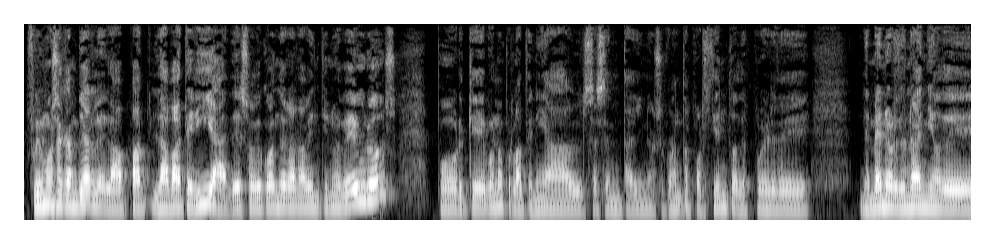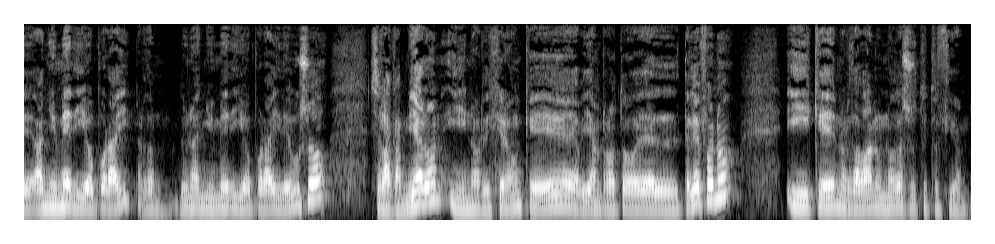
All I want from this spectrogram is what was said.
Fuimos a cambiarle la, la, batería de eso de cuando eran a 29 euros, porque, bueno, pues la tenía al 60 y no sé cuántos por ciento después de, de menos de un año, de año y medio por ahí, perdón, de un año y medio por ahí de uso, se la cambiaron y nos dijeron que habían roto el teléfono y que nos daban uno de sustitución.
